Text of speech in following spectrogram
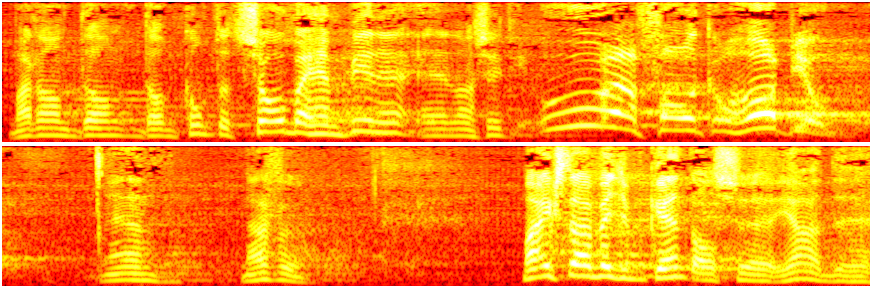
Maar dan, dan, dan komt het zo bij hem binnen en dan zit hij, oeh, Falco, hop joh. En, nou voor. Maar ik sta een beetje bekend als uh, ja, de,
